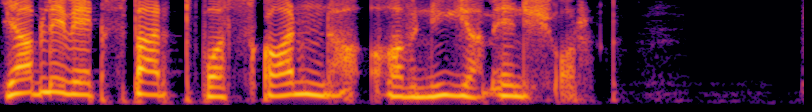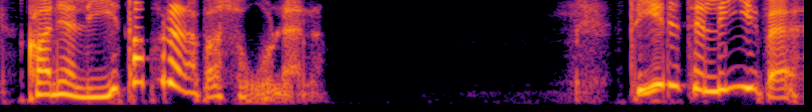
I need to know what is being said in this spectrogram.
Jag har blivit expert på att skanna av nya människor. Kan jag lita på den här personen? Tidigt i livet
